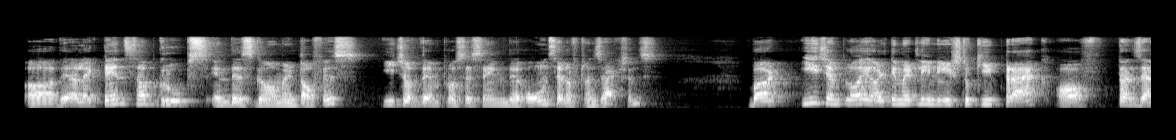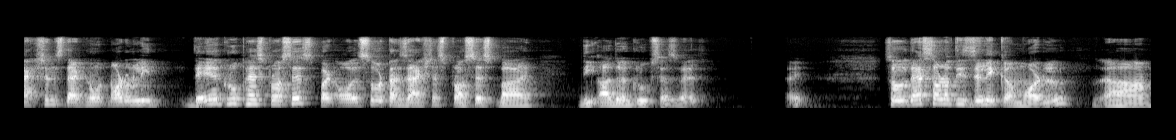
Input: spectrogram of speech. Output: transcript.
uh, there are like 10 subgroups in this government office, each of them processing their own set of transactions. But each employee ultimately needs to keep track of transactions that not, not only their group has processed, but also transactions processed by the other groups as well. Right. So that's sort of the Zilliqa model, uh,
